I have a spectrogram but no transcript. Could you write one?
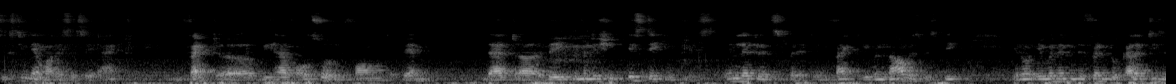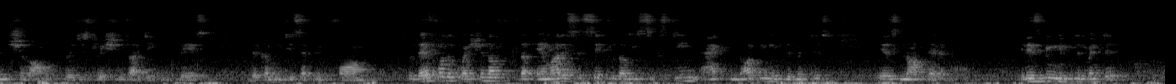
2016 MRSSA Act. In fact, uh, we have also informed them that uh, the implementation is taking place in letter and spirit. In fact, even now as we speak, you know, even in different localities in Shillong, registrations are taking place, the committees have been formed. So therefore, the question of the MRSSA 2016 Act not being implemented is not there at all. It is being implemented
